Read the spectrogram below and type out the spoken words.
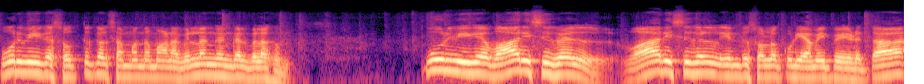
பூர்வீக சொத்துக்கள் சம்பந்தமான வில்லங்கங்கள் விலகும். பூர்வீக வாரிசுகள் வாரிசுகள் என்று சொல்லக்கூடிய அமைப்பை எடுத்தால்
